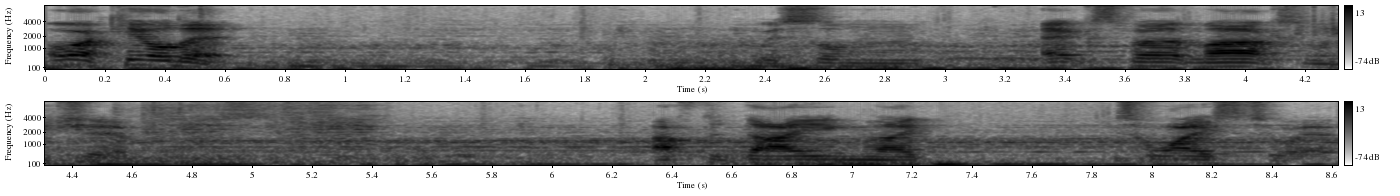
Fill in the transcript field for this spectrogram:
Oh, I killed it! With some expert marksmanship. After dying, like, twice to it.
